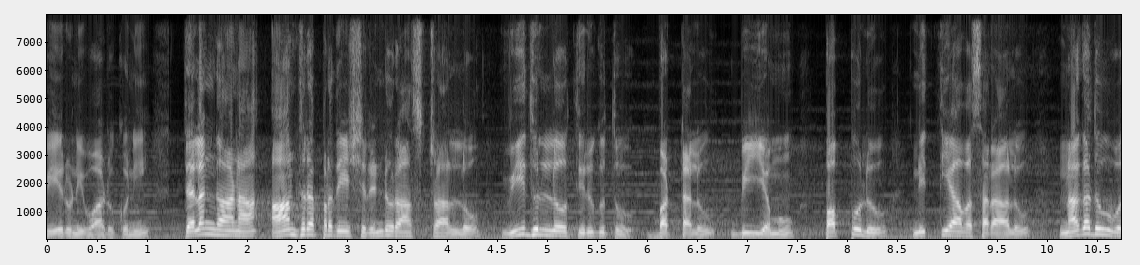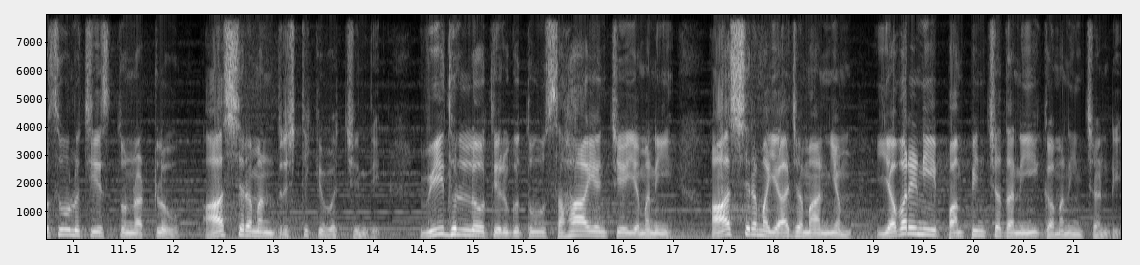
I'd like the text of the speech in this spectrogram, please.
పేరుని వాడుకుని తెలంగాణ ఆంధ్రప్రదేశ్ రెండు రాష్ట్రాల్లో వీధుల్లో తిరుగుతూ బట్టలు బియ్యము పప్పులు నిత్యావసరాలు నగదు వసూలు చేస్తున్నట్లు ఆశ్రమం దృష్టికి వచ్చింది. వీధుల్లో తిరుగుతూ సహాయం చేయమని ఆశ్రమ యాజమాన్యం ఎవరినీ పంపించదని గమనించండి.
